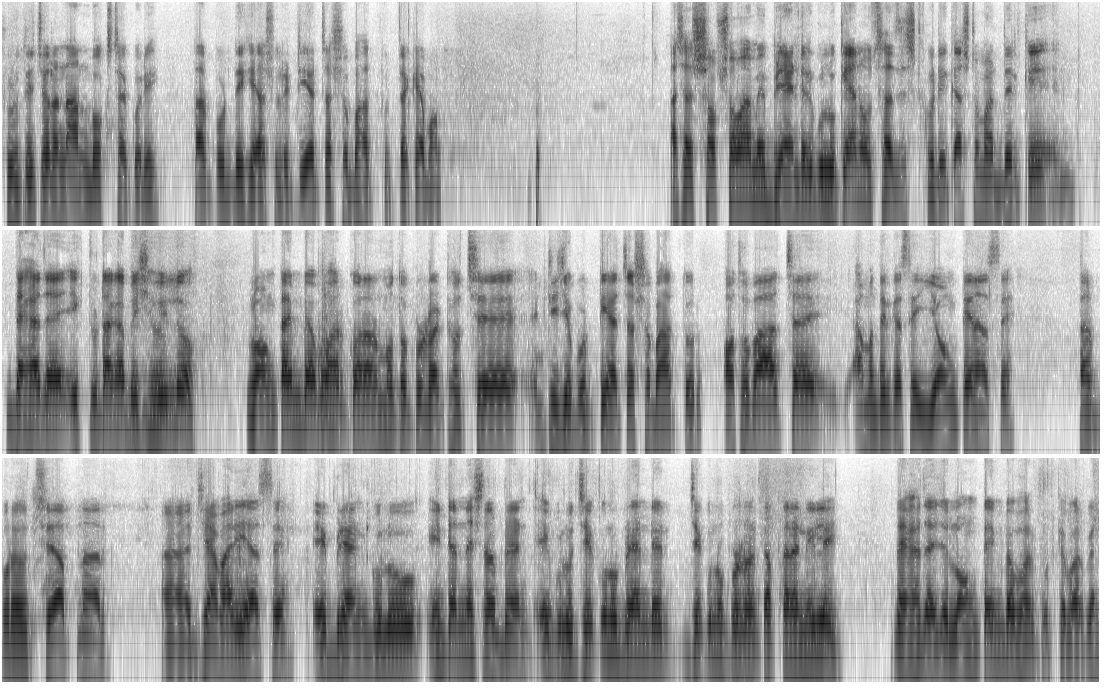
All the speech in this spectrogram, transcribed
শুরুতে চলেন আনবক্সটা করি, তারপর দেখি আসলে টিআর চারশো বাহাত্তরটা কেমন। আচ্ছা সবসময় আমি ব্র্যান্ডেরগুলো কেন সাজেস্ট করি কাস্টমারদেরকে দেখা যায় একটু টাকা বেশি হইলেও লং টাইম ব্যবহার করার মতো প্রোডাক্ট হচ্ছে ডিজে পোর্ট টিআর চারশো বাহাত্তর, অথবা হচ্ছে আমাদের কাছে ইয়ং টেন আছে, তারপরে হচ্ছে আপনার জ্যামারি আছে। এই ব্র্যান্ডগুলো ইন্টারন্যাশনাল ব্র্যান্ড এগুলো যে কোনো ব্র্যান্ডের যে কোনো প্রোডাক্ট আপনারা নিলেই দেখা যায় যে লং টাইম ব্যবহার করতে পারবেন।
